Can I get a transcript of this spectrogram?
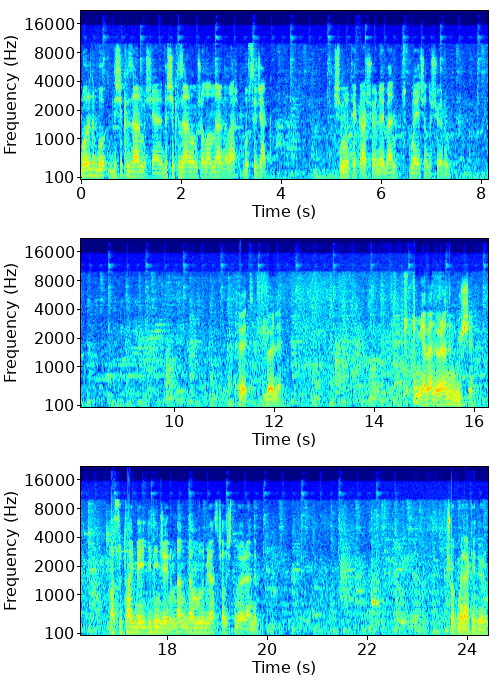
bu arada bu dışı kızarmış yani dışı kızarmamış olanlar da var. Bu sıcak. Şimdi bunu tekrar şöyle ben tutmaya çalışıyorum. Evet, böyle. Tuttum ya ben öğrendim bu işi. Asutay Bey gidince yanımdan ben bunu biraz çalıştım öğrendim. Çok merak ediyorum.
